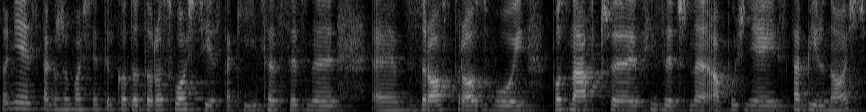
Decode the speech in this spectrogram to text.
To nie jest tak, że właśnie tylko do dorosłości jest taki intensywny e, wzrost, rozwój poznawczy, fizyczny, a później stabilność.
